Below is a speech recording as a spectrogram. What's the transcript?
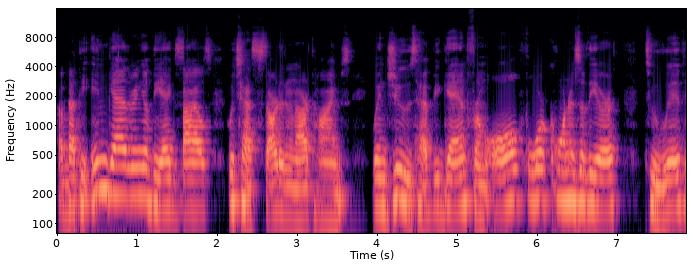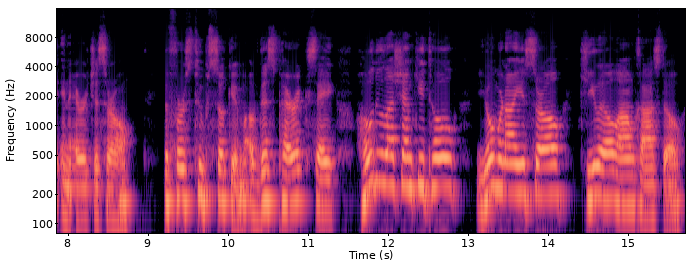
about the ingathering of the exiles, which has started in our times, when Jews have began from all four corners of the earth to live in Eretz Yisrael. The first two psukim of this parak say, Hodu Lashem Kitov, Yomerna Yisrael, Kile Olam Chasto.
